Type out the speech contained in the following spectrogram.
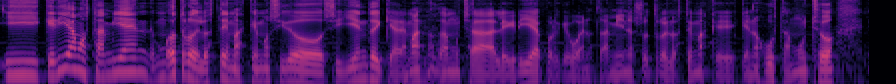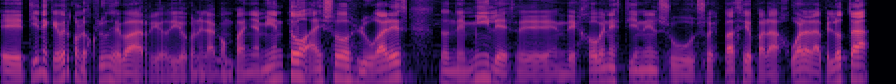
y queríamos también, otro de los temas que hemos ido siguiendo y que además nos da mucha alegría porque bueno, también es otro de los temas que, nos gusta mucho, eh, tiene que ver con los clubes de barrio, digo, con el acompañamiento a esos lugares donde miles de, jóvenes tienen su, su espacio para jugar a la pelota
